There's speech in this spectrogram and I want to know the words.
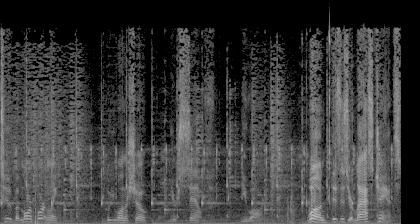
Two, but more importantly, who you want to show yourself you are. One, this is your last chance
